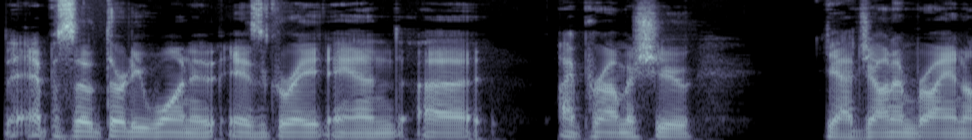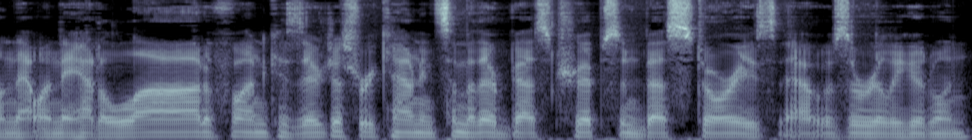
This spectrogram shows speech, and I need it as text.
the episode 31 is great, and uh, I promise you, yeah, John and Brian on that one, they had a lot of fun because they're just recounting some of their best trips and best stories. That was a really good one.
